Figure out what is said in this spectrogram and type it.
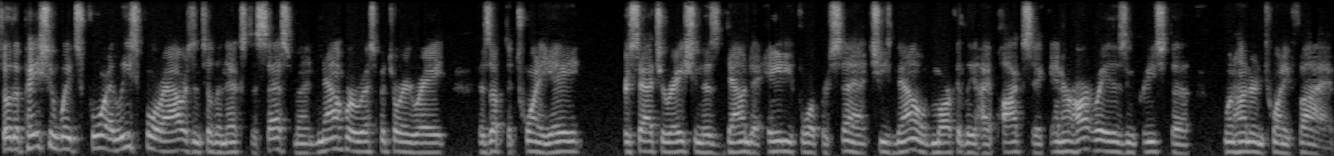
So the patient waits for at least four hours until the next assessment. Now her respiratory rate is up to 28. Her saturation is down to 84%. She's now markedly hypoxic, and her heart rate has increased to 125.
